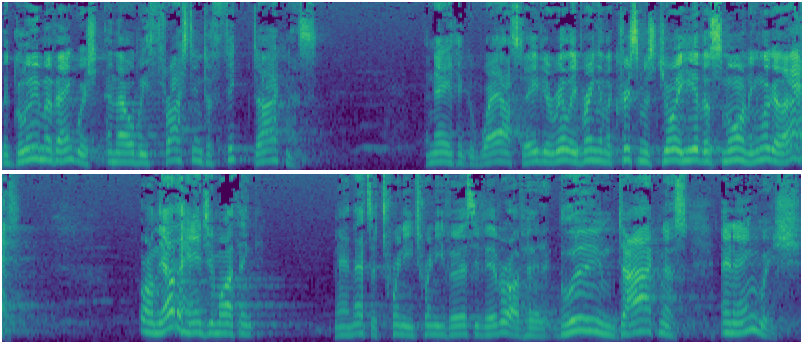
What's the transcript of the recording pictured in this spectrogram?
the gloom of anguish, and they will be thrust into thick darkness. And now you think, wow, Steve, you're really bringing the Christmas joy here this morning. Look at that. Or on the other hand, you might think, man, that's a 2020 verse if ever I've heard it. Gloom, darkness, and anguish.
